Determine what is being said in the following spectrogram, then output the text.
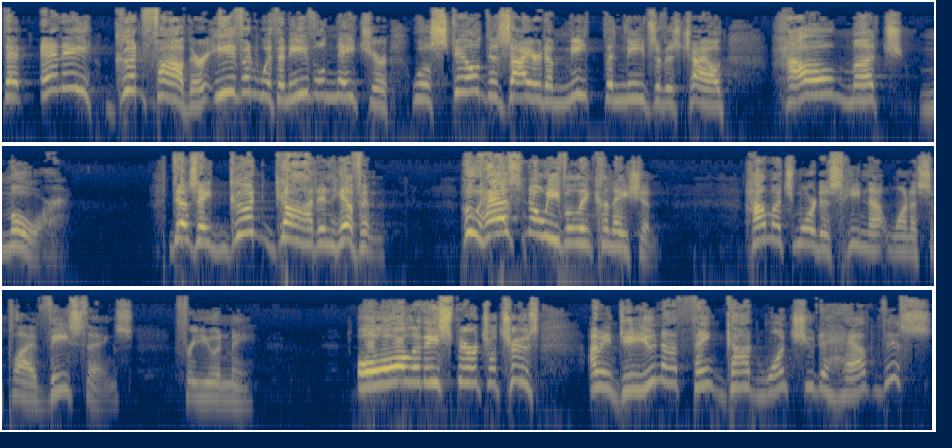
that any good father, even with an evil nature, will still desire to meet the needs of his child. How much more does a good God in heaven who has no evil inclination, how much more does he not want to supply these things for you and me? All of these spiritual truths. I mean, do you not think God wants you to have this?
